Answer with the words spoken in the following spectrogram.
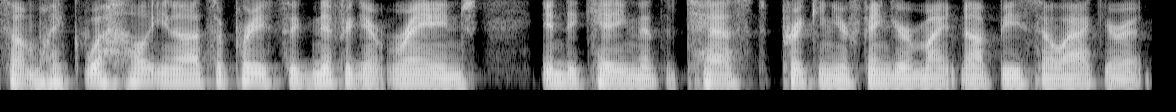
So I'm like, well, you know, that's a pretty significant range indicating that the test pricking your finger might not be so accurate.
